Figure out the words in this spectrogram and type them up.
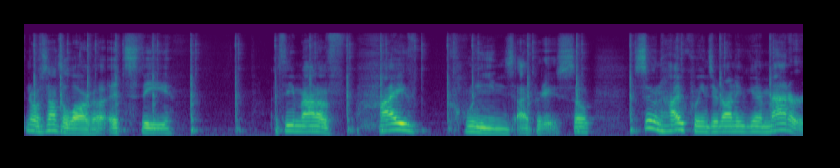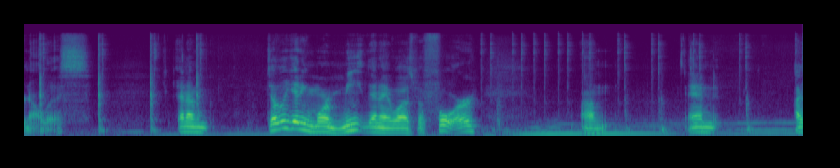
no, it's not the larva, it's the, it's the amount of hive queens I produce. So, soon hive queens are not even gonna matter in all this. And I'm definitely getting more meat than I was before. Um, and I,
